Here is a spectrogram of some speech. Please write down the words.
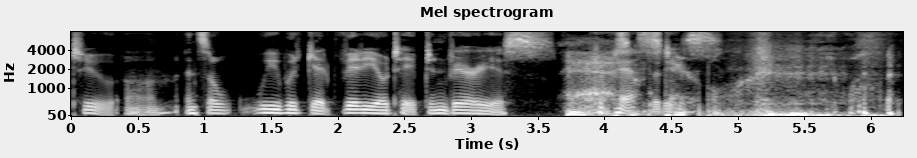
to, um, and so we would get videotaped in various Ah, sounds capacities. terrible.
